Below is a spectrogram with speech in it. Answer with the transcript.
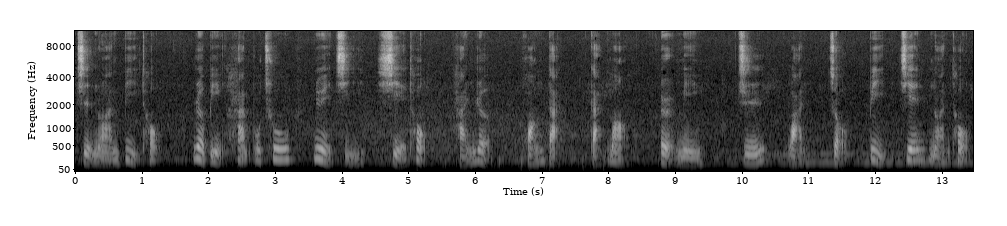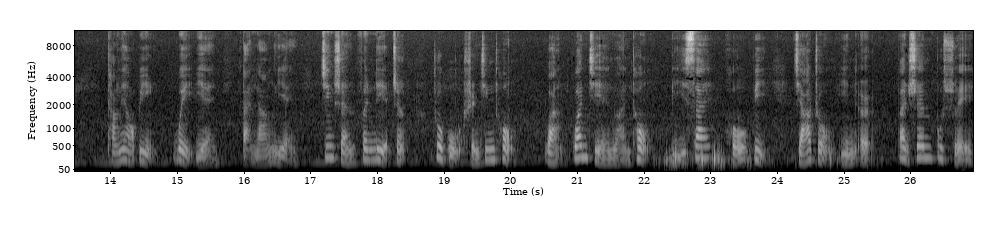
指挛痹痛、热病汗不出、疟疾、胁痛、寒热。黄疸、感冒、耳鸣、直腕、肘、臂、肩挛痛、糖尿病、胃炎、胆囊炎、精神分裂症、坐骨神经痛、腕关节挛痛、鼻塞、喉痹、甲肿隐耳、半身不遂、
